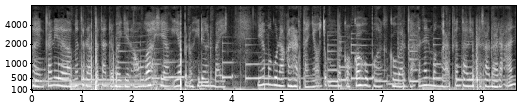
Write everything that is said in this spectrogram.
melainkan di dalamnya terdapat ada bagian Allah yang ia penuhi dengan baik. Ia menggunakan hartanya untuk memperkokoh hubungan kekeluargaan dan mengeratkan tali persaudaraan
